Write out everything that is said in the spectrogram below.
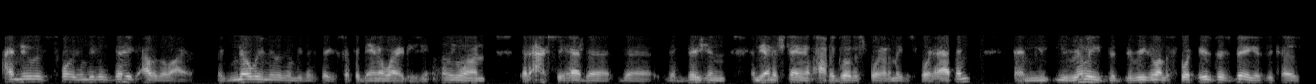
I knew sport was to be this big. I was a liar. Like nobody knew it was going to be this big except for Dana White. He's the only one that actually had the the the vision and the understanding of how to grow the sport, how to make the sport happen. And you you really the, the reason why the sport is this big is because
